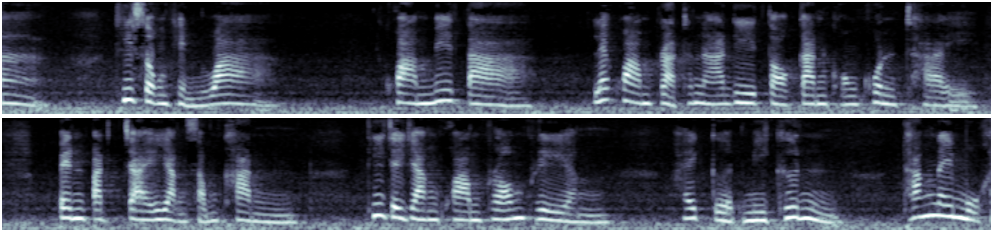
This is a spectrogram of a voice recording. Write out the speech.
2555 ที่ทรงเห็นว่า ความเมตตาและความปรารถนาดีต่อกันของคนไทย เป็นปัจจัยอย่างสำคัญ ที่จะยังความพร้อมเพรียง ให้เกิดมีขึ้น ทั้งในหมู่ค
